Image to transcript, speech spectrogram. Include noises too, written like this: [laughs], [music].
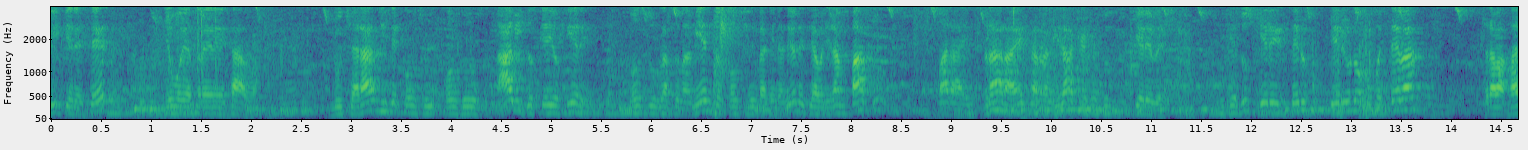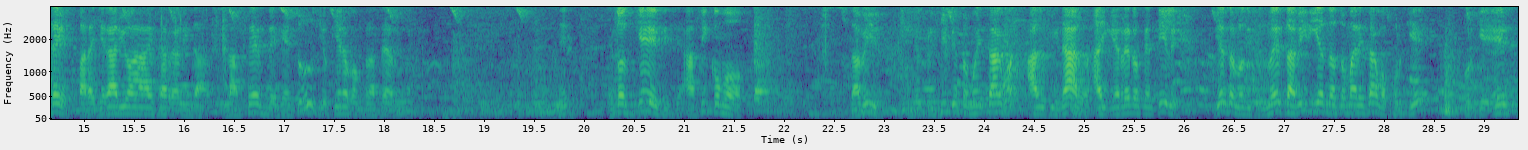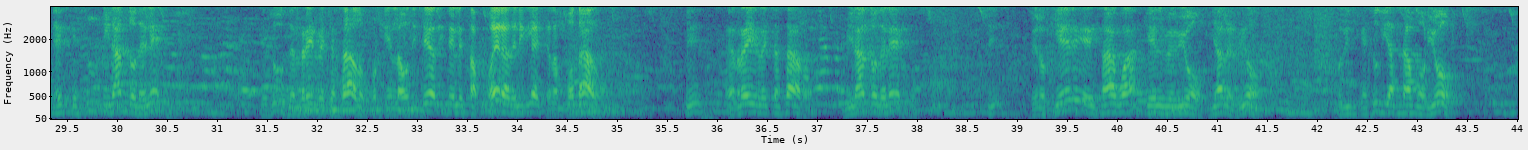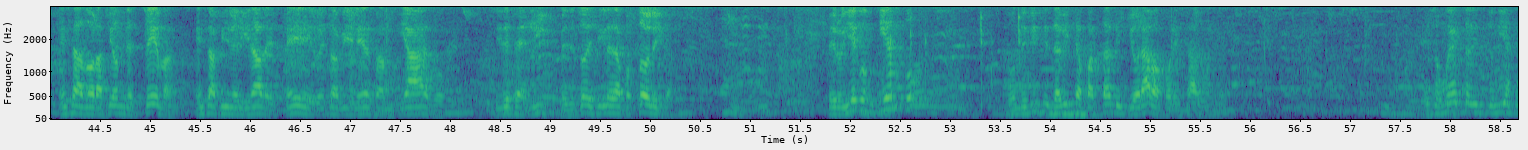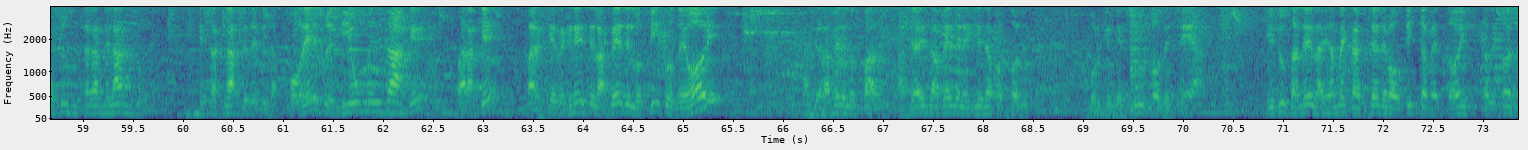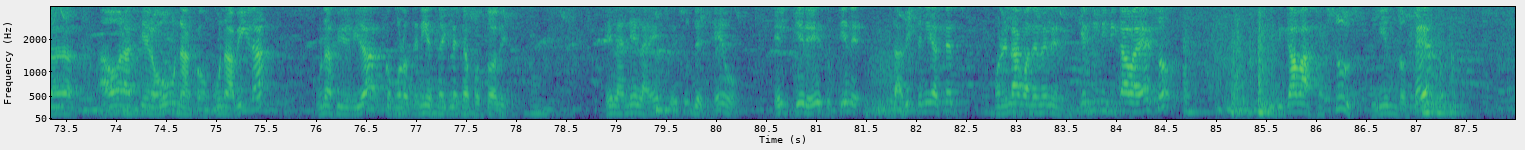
Si quiere ser, yo voy a traer esa agua. Lucharán, dice, con, su- con sus hábitos que ellos tienen, con sus razonamientos, con sus imaginaciones y abrirán paso para entrar a esa realidad que Jesús quiere ver. Si Jesús quiere ser quiere uno como Esteban, trabajaré para llegar yo a esa realidad. La sed de Jesús, yo quiero complacerla. Entonces, ¿qué es? Dice, así como David en el principio tomó esa agua, al final hay guerreros gentiles. Y eso lo dice, no es David yendo a tomar esa agua. ¿Por qué? Porque es, es Jesús mirando de lejos. Jesús, el rey rechazado, porque en la Odisea dice él está fuera de la iglesia, lo han votado. ¿Sí? El rey rechazado, mirando de lejos. ¿Sí? Pero quiere esa agua que él bebió, ya bebió. Porque Jesús ya saboreó esa adoración de Esteban, esa fidelidad de Pedro, esa fidelidad de Santiago y de Felipe, de toda esa iglesia apostólica. Pero llega un tiempo donde dice David se apartaba y lloraba por esa agua. Eso muestra que un día Jesús estará adelante esa clase de vida. Por eso envió un mensaje, ¿para qué? Para que regrese la fe de los hijos de hoy hacia la fe de los padres, hacia esa fe de la iglesia apostólica. Porque Jesús lo desea. Jesús anhela, ya me cansé de bautista, metodista, de toda esa- ahora quiero una una vida, una fidelidad como lo tenía esa iglesia apostólica. Él anhela eso, es un deseo. Él quiere eso. Tiene, David tenía sed por el agua de Belén. ¿Qué significaba eso? Significaba Jesús teniendo sed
